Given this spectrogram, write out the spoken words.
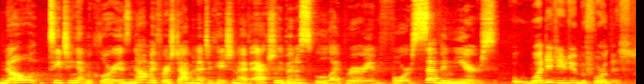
No, teaching at McClure is not my first job in education. I've actually been a school librarian for seven years. What did you do before this?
